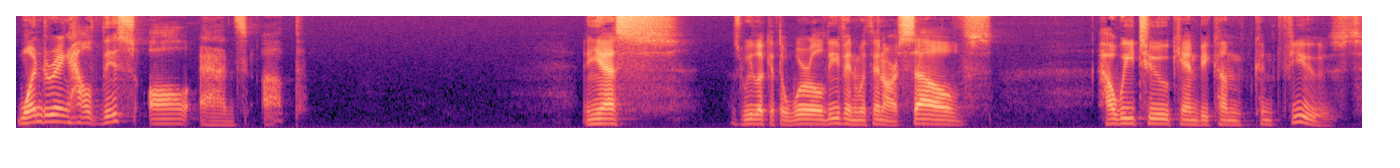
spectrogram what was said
wondering how this all adds up. And yes, as we look at the world, even within ourselves, how we too can become confused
